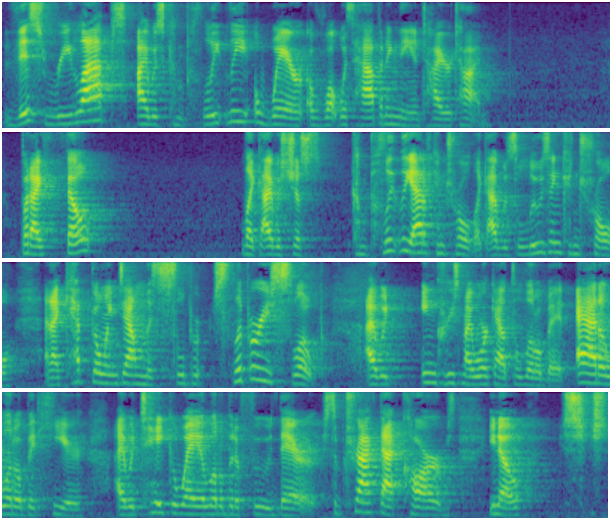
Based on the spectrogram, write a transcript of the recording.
This relapse, I was completely aware of what was happening the entire time. But I felt like I was just completely out of control. Like I was losing control. And I kept going down this slipper, slippery slope. I would increase my workouts a little bit, add a little bit here. I would take away a little bit of food there, subtract that carbs, you know, sh-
